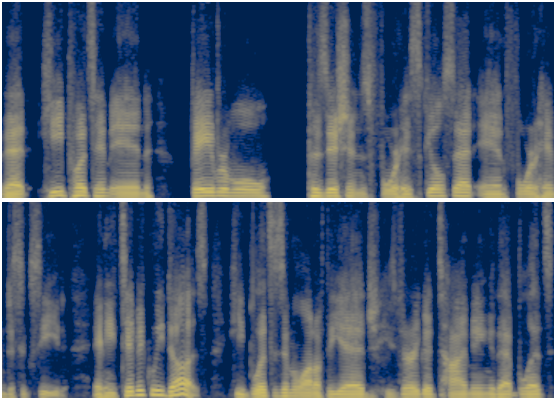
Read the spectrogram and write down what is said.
that he puts him in favorable positions for his skill set and for him to succeed. And he typically does. He blitzes him a lot off the edge. He's very good timing that blitz.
